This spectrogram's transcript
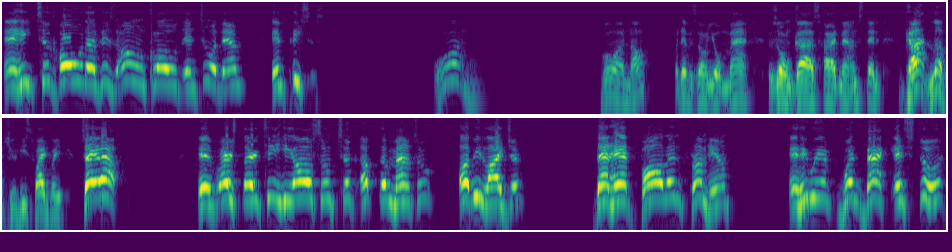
And he took hold of his own clothes and tore them in pieces. Boy, I'm going off. Whatever's on your mind is on God's heart now. Understand God loves you. He's fighting for you. Check it out. In verse 13, he also took up the mantle of Elijah that had fallen from him and he went, went back and stood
